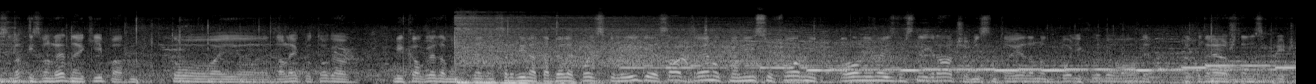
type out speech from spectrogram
izva- izvanredna ekipa, to ovaj, e, daleko od toga mi kao gledamo ne znam, sredina tabele Poljske lige, sad trenutno nisu u formi, ali oni imaju izvrsne igrače, mislim to je jedan od boljih klubova ovdje, tako da nema šta da se priča.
